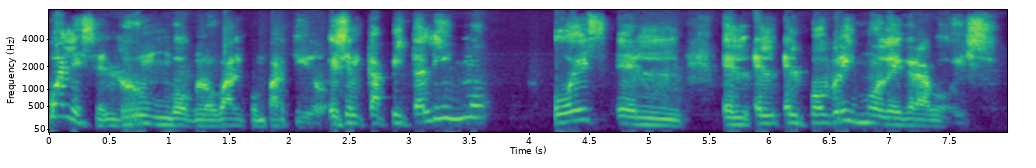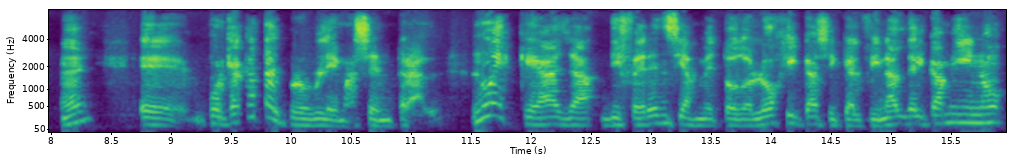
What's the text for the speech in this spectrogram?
¿cuál es el rumbo global compartido? ¿Es el capitalismo o es el, el, pobrismo de Grabois? ¿Eh? Eh, porque acá está el problema central. No es que haya diferencias metodológicas y que al final del camino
